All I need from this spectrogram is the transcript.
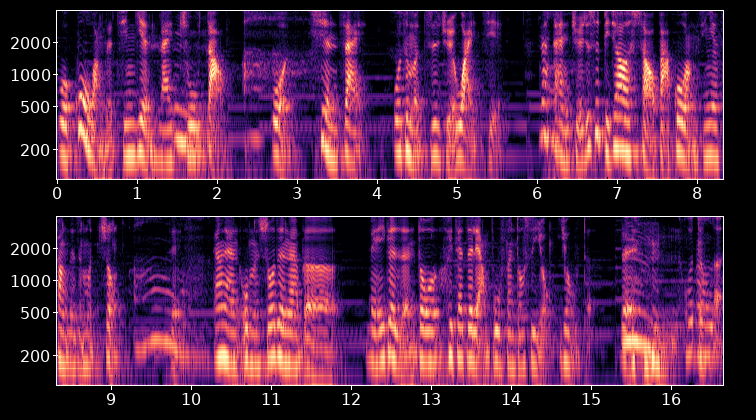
我过往的经验来主导，我现在我怎么知觉外界，那感觉就是比较少把过往经验放的这么重哦。对，当然我们说的那个每一个人都会在这两部分都是有有的。对，嗯，我懂了。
